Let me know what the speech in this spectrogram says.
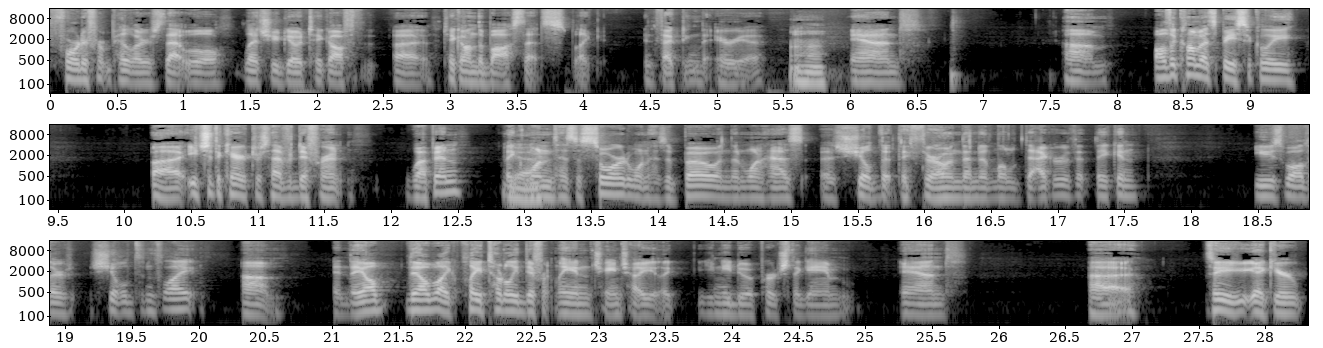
four different pillars that will let you go take off uh, take on the boss that's like infecting the area Uh-huh. and um, all the combat's basically uh, each of the characters have a different weapon. Like Yeah. one has a sword, one has a bow, and then one has a shield that they throw, and then a little dagger that they can use while their shields in flight. Um, and they all they all like play totally differently and change how you like you need to approach the game. And uh, so you, like you're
